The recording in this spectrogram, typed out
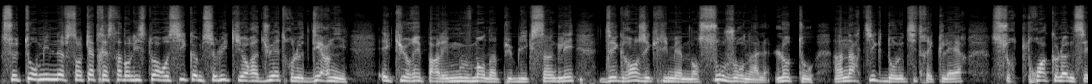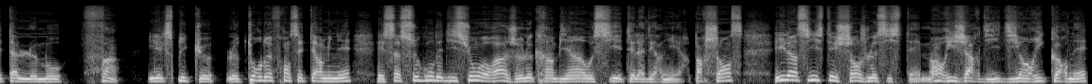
Ce tour 1904 restera dans l'histoire aussi comme celui qui aura dû être le dernier. Écœuré par les mouvements d'un public cinglé, Desgranges écrit même dans son journal, L'Auto, un article dont le titre est clair. Sur trois colonnes s'étale le mot « fin ». Il explique que le Tour de France est terminé et sa seconde édition aura, je le crains bien, aussi été la dernière. Par chance, il insiste et change le système. Henri Jardy, dit Henri Cornet,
